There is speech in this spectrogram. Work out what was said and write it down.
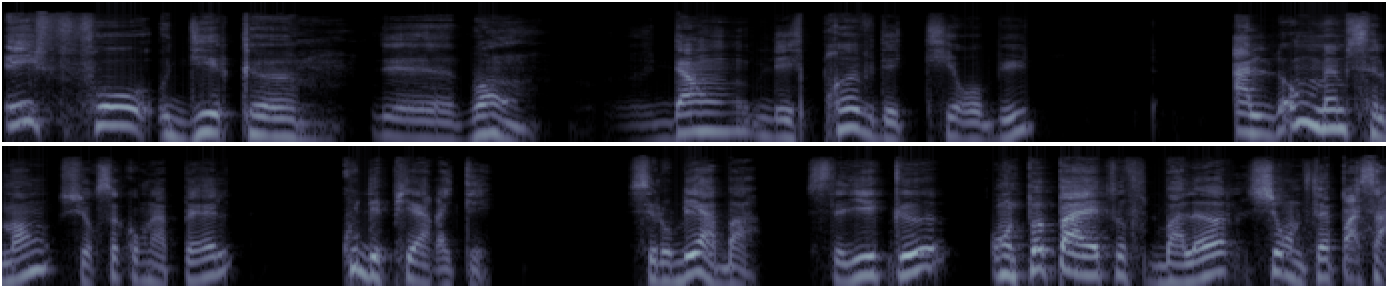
Il faut dire que, euh, bon, dans l'épreuve des tirs au but, allons même seulement sur ce qu'on appelle coup de pied arrêté. C'est le B à bas. C'est-à-dire que on ne peut pas être footballeur si on ne fait pas ça.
